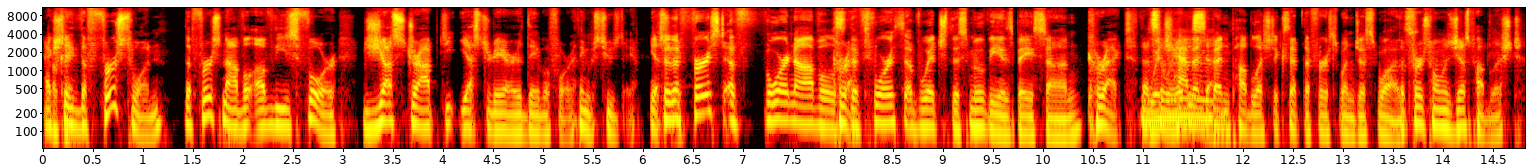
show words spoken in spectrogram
Actually, the first one, the first novel of these four, just dropped yesterday or the day before. I think it was Tuesday. So the first of four novels, Correct. the fourth of which this movie is based on. Correct. That's which the way it haven't been published except the first one just was. The first one was just published.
